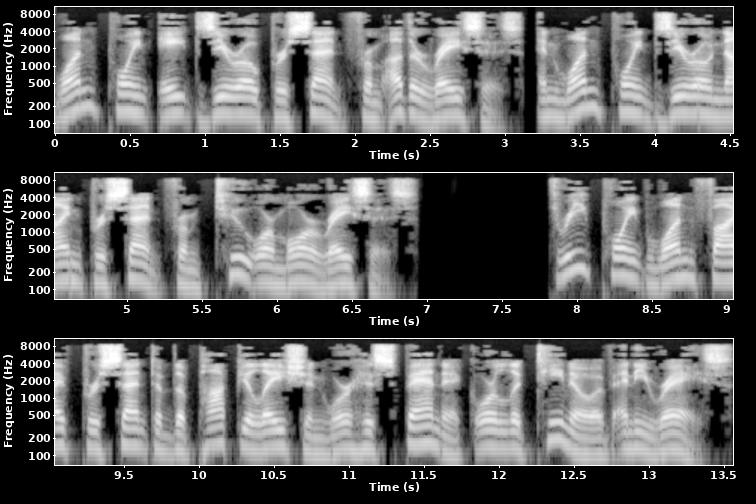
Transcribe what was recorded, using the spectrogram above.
1.80% from other races, and 1.09% from two or more races. 3.15% of the population were Hispanic or Latino of any race.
